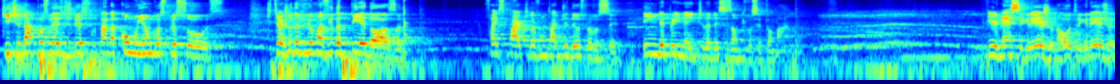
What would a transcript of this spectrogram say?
que te dá a possibilidade de desfrutar da comunhão com as pessoas, que te ajuda a viver uma vida piedosa, faz parte da vontade de Deus para você, independente da decisão que você tomar. Ir nessa igreja ou na outra igreja,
